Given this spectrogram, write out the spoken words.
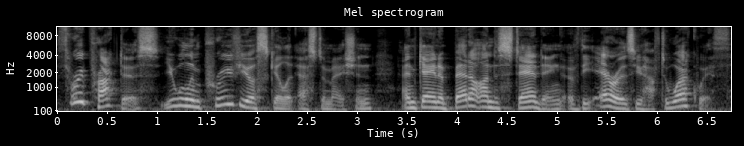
Through practice, you will improve your skill at estimation and gain a better understanding of the errors you have to work with.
